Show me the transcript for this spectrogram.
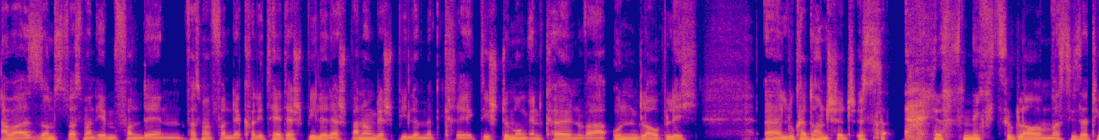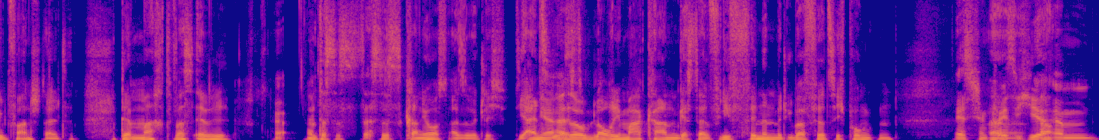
aber sonst, was man eben von den, was man von der Qualität der Spiele, der Spannung der Spiele mitkriegt, die Stimmung in Köln war unglaublich. Äh, Luka Doncic ist, ist nicht zu glauben, was dieser Typ veranstaltet. Der macht, was er will. Ja. Und das ist, das ist grandios. Also wirklich die Ja, Einzelleistung. also- Lauri Markan gestern für die Finnen mit über 40 Punkten. Er ist schon crazy. Äh, Hier, ja. ähm,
